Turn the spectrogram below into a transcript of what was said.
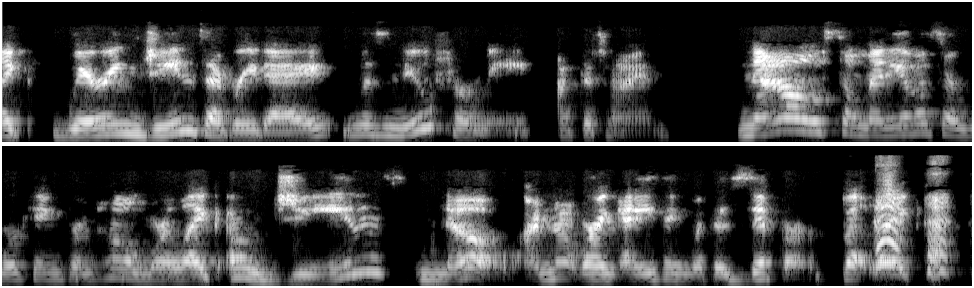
Like wearing jeans every day was new for me at the time. Now, so many of us are working from home. We're like, oh, jeans? No, I'm not wearing anything with a zipper. But like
